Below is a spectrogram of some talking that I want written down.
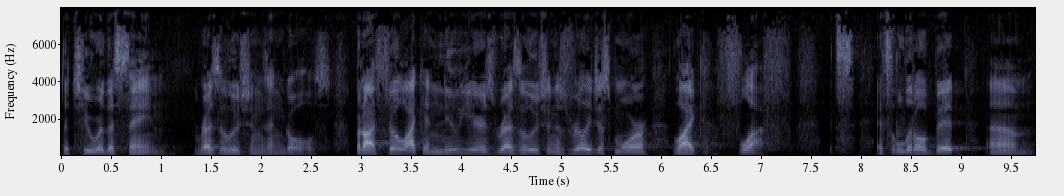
the two are the same resolutions and goals. But I feel like a New Year's resolution is really just more like fluff. It's, it's a little bit, um,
